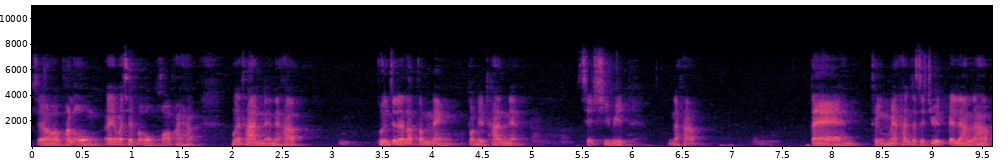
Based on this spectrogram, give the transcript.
แสดงว่าพระองค์เอ้ยไม่ใช่พระองค์ขออภัยครับ เมื่อท่านเนี่ยนะครับเพิ่งจะได้รับตำแหน่งตอนที่ท่านเนี่ยเสียชีวิตนะครับ แต่ถึงแม้ท่านจะเสียชีวิตไปแล้วนะครับ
